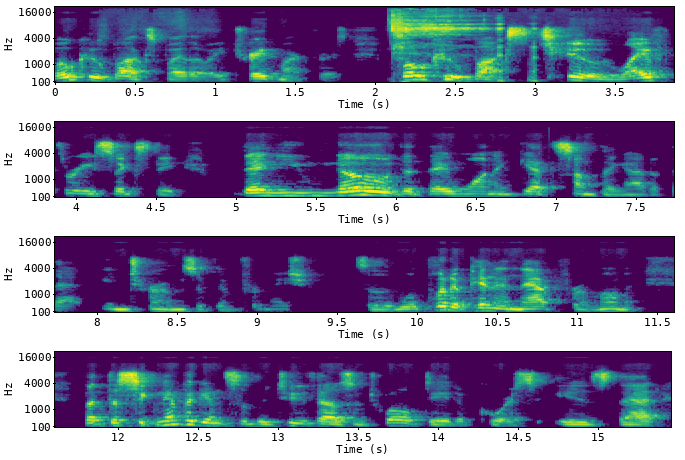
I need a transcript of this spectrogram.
boku bucks, by the way, trademark first, boku bucks to Life 360, then you know that they want to get something out of that in terms of information. So we'll put a pin in that for a moment. But the significance of the 2012 date, of course, is that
